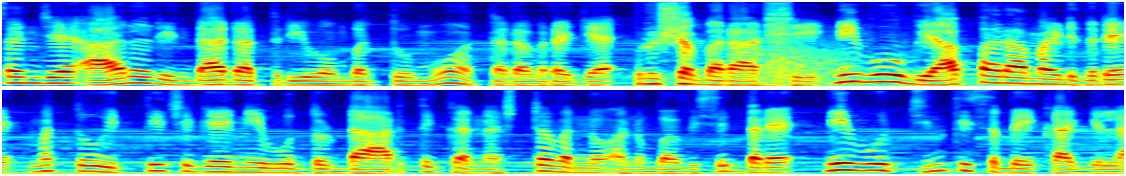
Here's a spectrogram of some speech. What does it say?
ಸಂಜೆ ಆರರಿಂದ ರಾತ್ರಿ ಒಂಬತ್ತು ಮೂವತ್ತರವರೆಗೆ. ವೃಷಭ ರಾಶಿ. ನೀವು ವ್ಯಾಪಾರ ಮಾಡಿದರೆ ಮತ್ತು ಇತ್ತೀಚೆಗೆ ನೀವು ದೊಡ್ಡ ಆರ್ಥಿಕ ನಷ್ಟವನ್ನು ಅನುಭವಿಸಿದ್ದರೆ ನೀವು ಚಿಂತಿಸಬೇಕಾಗಿಲ್ಲ.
